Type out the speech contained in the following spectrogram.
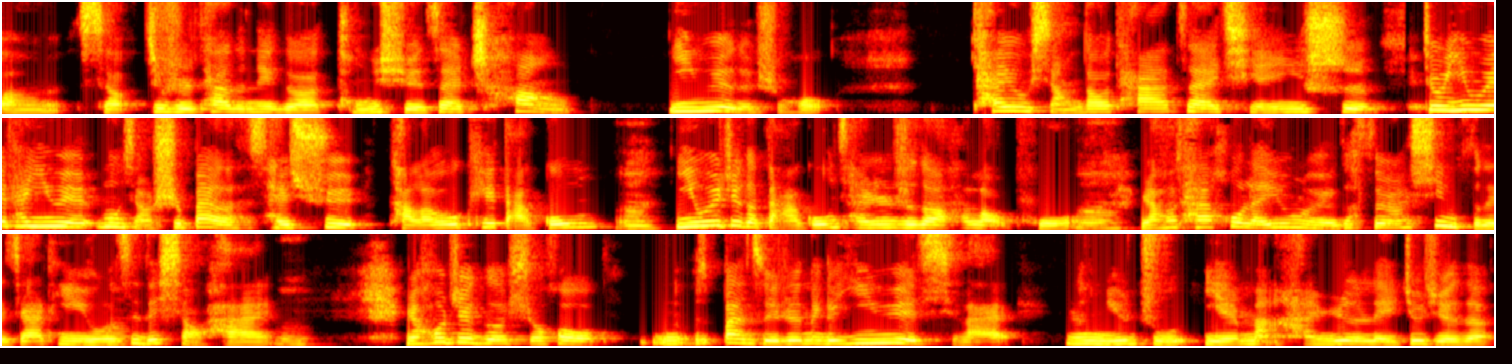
嗯小，就是他的那个同学在唱音乐的时候。他又想到他在前一世，就是因为他音乐梦想失败了，他才去卡拉 OK 打工。嗯，因为这个打工才认识到他老婆。嗯，然后他后来拥有一个非常幸福的家庭，有了自己的小孩。嗯，然后这个时候，伴随着那个音乐起来，那女主也满含热泪，就觉得，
